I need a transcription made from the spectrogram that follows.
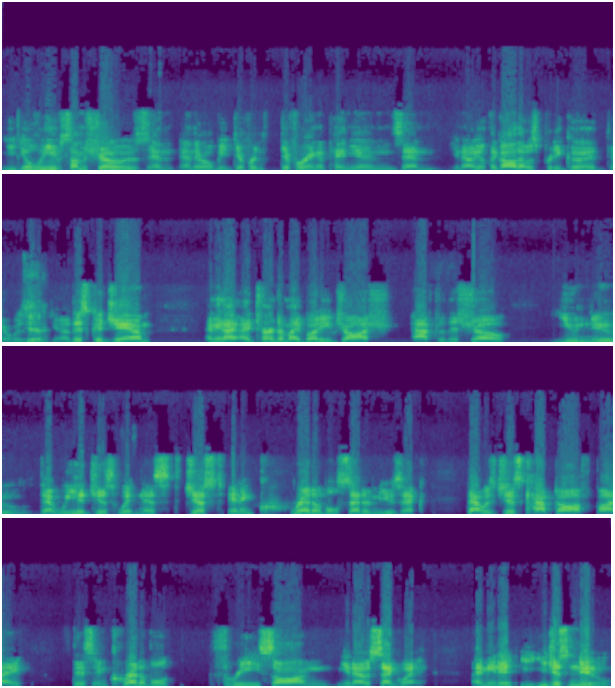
you, you'll leave some shows, and and there will be different differing opinions, and you know, you'll think, oh, that was pretty good. There was, Yeah. you know, this good jam. I mean, I, I turned to my buddy Josh after this show. You knew that we had just witnessed just an incredible set of music that was just capped off by this incredible three song, you know, segue. I mean, it you just knew.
